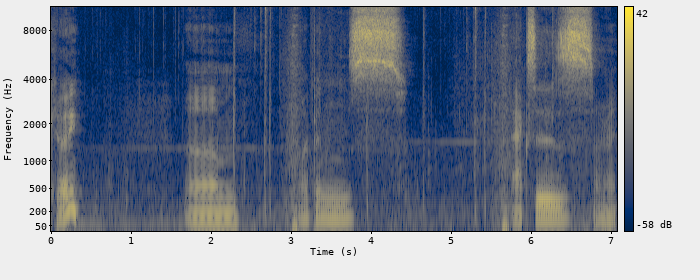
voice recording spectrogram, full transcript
Okay. Um, weapons, axes. All right.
